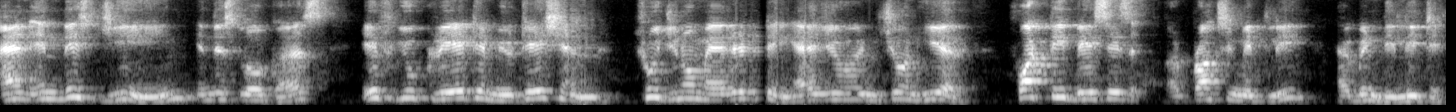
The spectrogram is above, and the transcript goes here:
And in this gene, in this locus, if you create a mutation through genome editing, as you have shown here, 40 bases approximately have been deleted,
